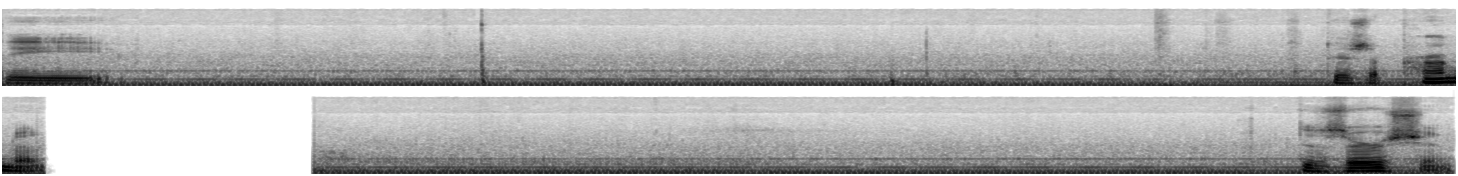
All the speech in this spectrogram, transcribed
The there's a permanent desertion.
